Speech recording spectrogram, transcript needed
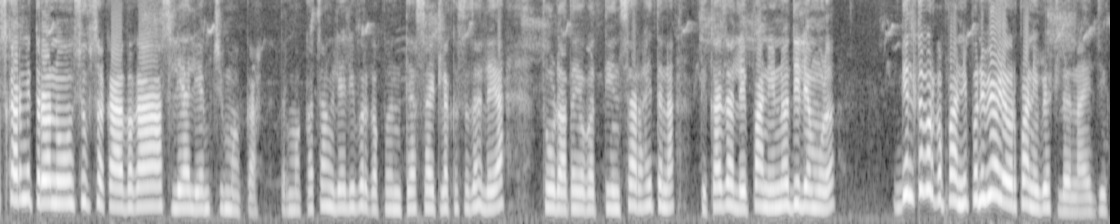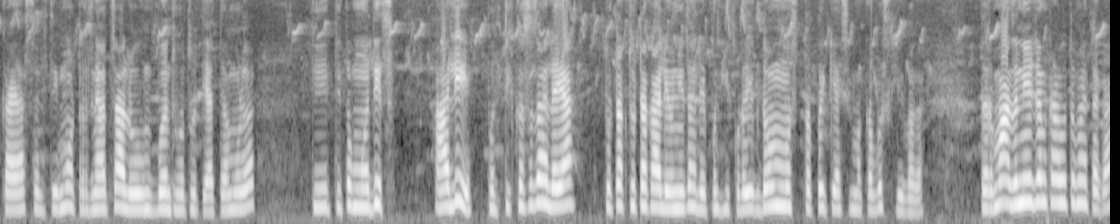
नमस्कार मित्रांनो शुभ सकाळ. बघा असली आली आमची मका. तर मका चांगली आली बरं का पण त्या साईडला कसं झालं या? थोडं आता योगा तीन सार आहेत ना ते काय झालंय पाणी न दिल्यामुळं दिलं तर बरं का पाणी पण वेळेवर पाणी भेटलं नाही. जी काय असेल ती मोटर चालू बंद होत होत्या त्यामुळं ती तिथं मध्येच आली. पण ती कसं झालं या? तुटाक तुटाक आलेवणी झाले पण इकडं एकदम मस्तपैकी अशी मका बसली बघा. तर माझं नियोजन काय होतं माहिती आहे का?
